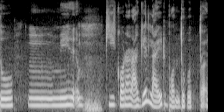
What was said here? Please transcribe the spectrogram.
তো মেয়ে, কী করার আগে লাইট বন্ধ করতে হয়।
